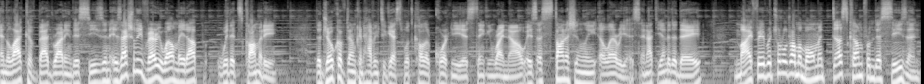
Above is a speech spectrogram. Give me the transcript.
and the lack of bad writing this season is actually very well made up with its comedy. The joke of Duncan having to guess what color Courtney is thinking right now is astonishingly hilarious, and at the end of the day, my favorite Total Drama moment does come from this season.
